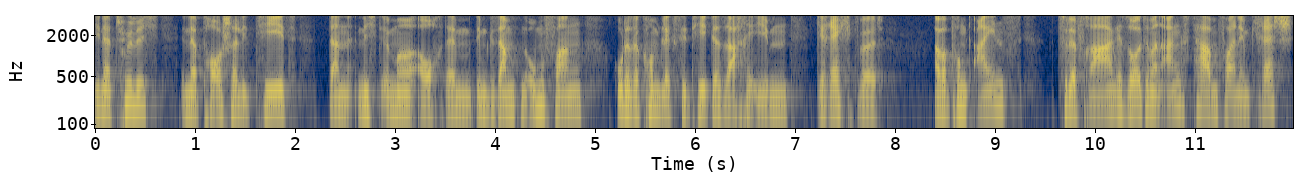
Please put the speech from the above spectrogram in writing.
die natürlich in der Pauschalität dann nicht immer auch dem, dem gesamten Umfang oder der Komplexität der Sache eben gerecht wird. Aber Punkt eins zu der Frage, sollte man Angst haben vor einem Crash?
